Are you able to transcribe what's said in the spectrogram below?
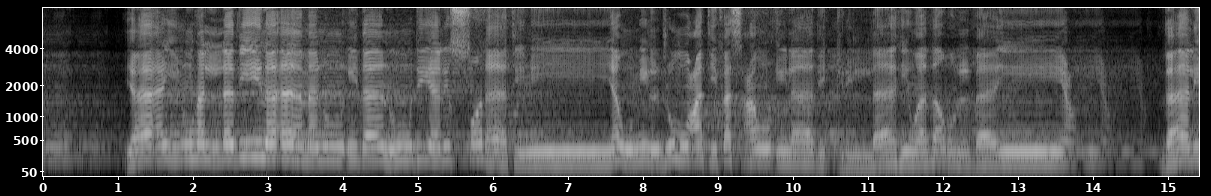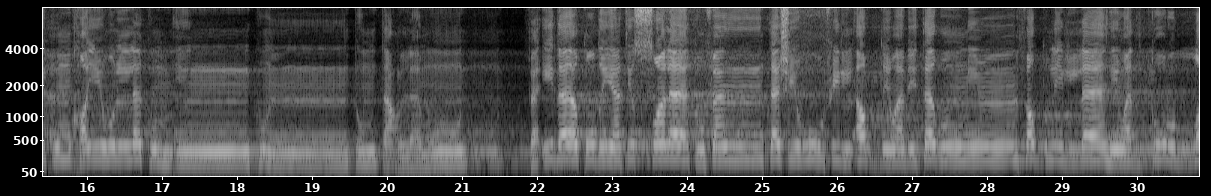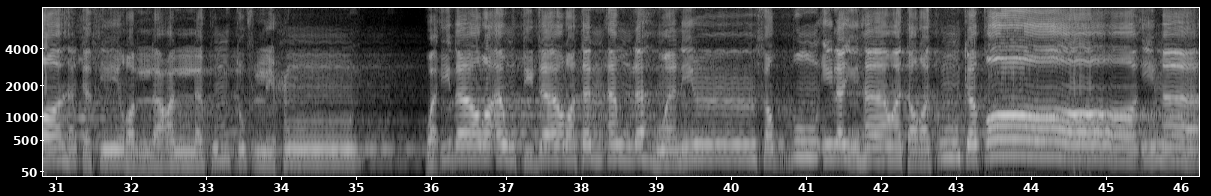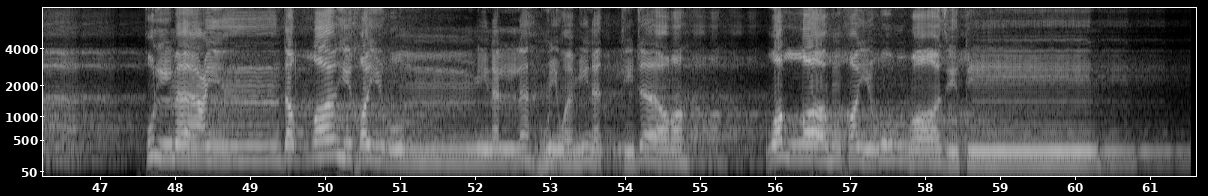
يا أيها الذين آمنوا إذا نودي للصلاة من يوم الجمعة فاسعوا إلى ذكر الله وذروا البيع. ذلكم خير لكم إن كنتم تعلمون. فإذا قضيت الصلاة فانتشروا في الأرض وابتغوا من فضل الله واذكروا الله كثيرا لعلكم تفلحون وإذا رأوا تجارة أو لهوا انفضوا إليها وتركوك قائما قل ما عند الله خير من اللهو ومن التجارة والله خير الرازقين.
